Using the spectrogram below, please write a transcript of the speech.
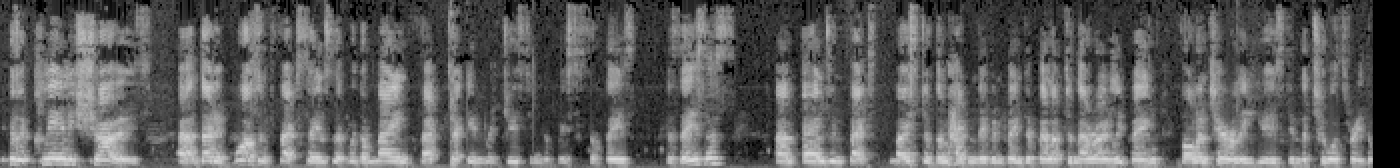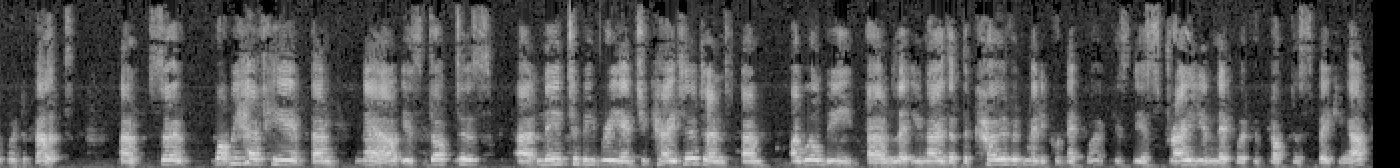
Because it clearly shows uh, that it wasn't vaccines that were the main factor in reducing the risks of these diseases. Um, and in fact, most of them hadn't even been developed and they were only being voluntarily used in the two or three that were developed. Um, so what we have here um, now is doctors uh, need to be re-educated and um, I will be um, let you know that the COVID Medical Network is the Australian network of doctors speaking up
